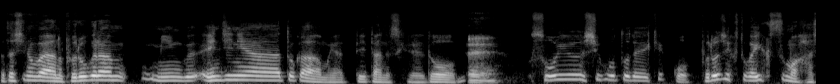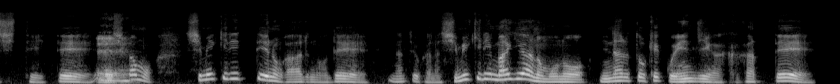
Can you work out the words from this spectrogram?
私の場合、あの、プログラミング、エンジニアとかもやっていたんですけれど、えそういう仕事で結構、プロジェクトがいくつも走っていて、でええしかも、締め切りっていうのがあるので、なんていうかな、締め切り間際のものになると結構エンジンがかかって、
